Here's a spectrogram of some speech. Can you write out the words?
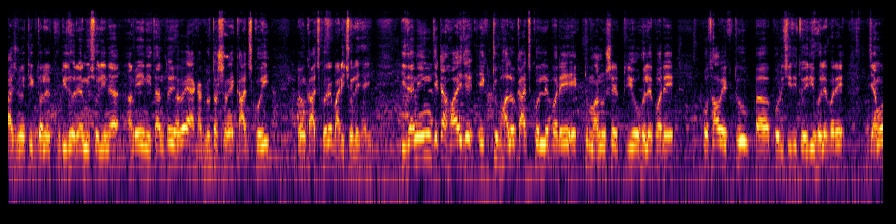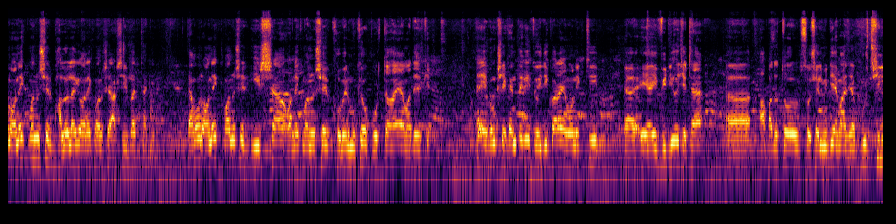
রাজনৈতিক দলের খুঁটি ধরে আমি চলি না। আমি নিতান্তইভাবে একাগ্রতার সঙ্গে কাজ করি এবং কাজ করে বাড়ি চলে যাই। ইদানিং যেটা হয় যে একটু ভালো কাজ করলে পরে, একটু মানুষের প্রিয় হলে পরে, কোথাও একটু পরিচিতি তৈরি হলে পরে, যেমন অনেক মানুষের ভালো লাগে, অনেক মানুষের আশীর্বাদ থাকে, তেমন অনেক মানুষের ঈর্ষা, অনেক মানুষের ক্ষোভের মুখেও পড়তে হয় আমাদেরকে। এবং সেখান থেকেই তৈরি করা এমন একটি এআই ভিডিও যেটা আপাতত সোশ্যাল মিডিয়ায় মাঝে ঘুরছিল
